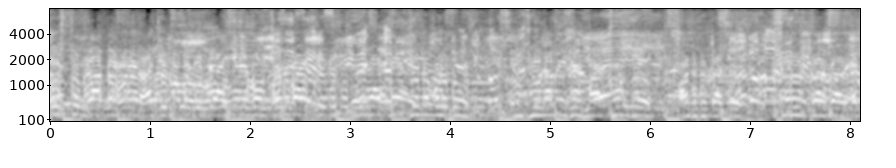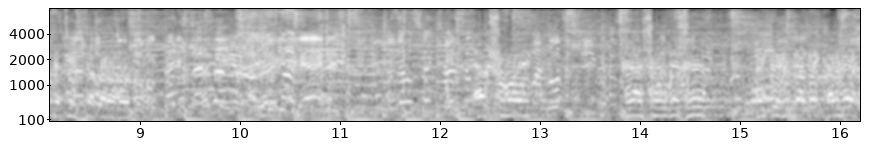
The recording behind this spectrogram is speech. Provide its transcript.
জ্যেষ্ঠ ভ্রাতাহনের হাজি মোহাম্মদ ইব্রাহিম এবং ছোট ভাই কৃতিকে ধরে রাখার জন্য মূলত এই টুর্নামেন্টের মাধ্যম দিয়ে অন্তত তাকে স্মরণ করবার একটা চেষ্টা করা হচ্ছে এক সময় ক্রীড়া সংগঠক দ্বিতীয় বিভাগের খেলোয়াড়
